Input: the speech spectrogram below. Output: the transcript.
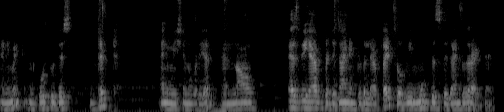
animate and go to this drift animation over here. And now as we have the design into the left side so we move this design to the right side.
